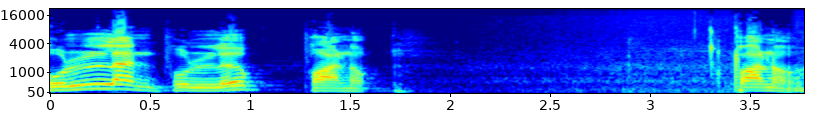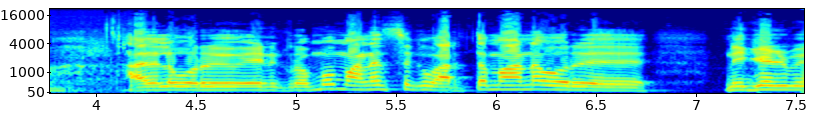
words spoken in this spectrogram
புல் அண்ட் புல்லு பணம். பணம். அதில் ஒரு எனக்கு ரொம்ப மனசுக்கு வருத்தமான ஒரு நிகழ்வு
